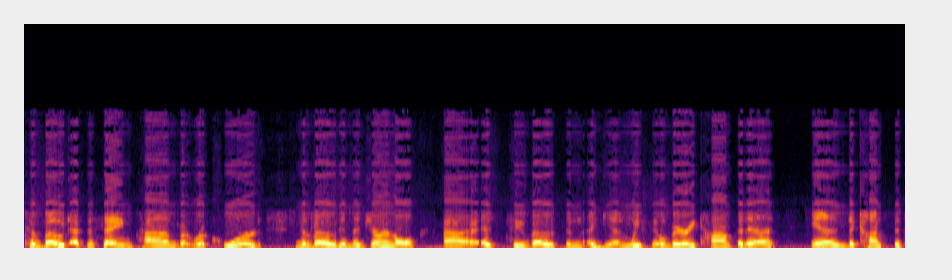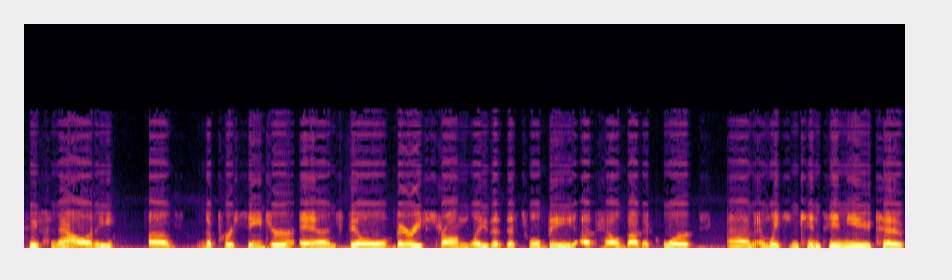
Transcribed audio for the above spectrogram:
to vote at the same time but record the vote in the journal uh, as two votes. And again, we feel very confident in the constitutionality of the procedure and feel very strongly that this will be upheld by the court um, and we can continue to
